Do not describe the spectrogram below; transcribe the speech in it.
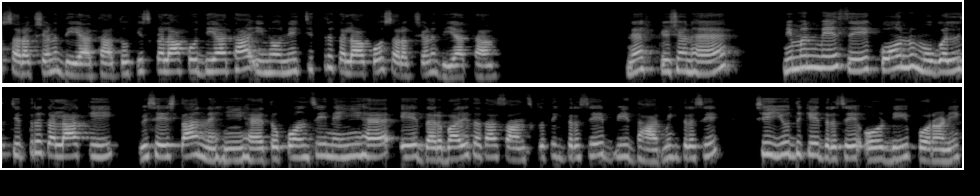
संरक्षण दिया था? तो किस कला को दिया था? इन्होंने चित्रकला को संरक्षण दिया था। नेक्स्ट क्वेश्चन है निम्न में से कौन मुगल चित्रकला की विशेषता नहीं है? तो कौन सी नहीं है? ए, दरबारी तथा सांस्कृतिक दृश्य, बी, धार्मिक दृश्य, सी, युद्ध के दृश्य और डी, पौराणिक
